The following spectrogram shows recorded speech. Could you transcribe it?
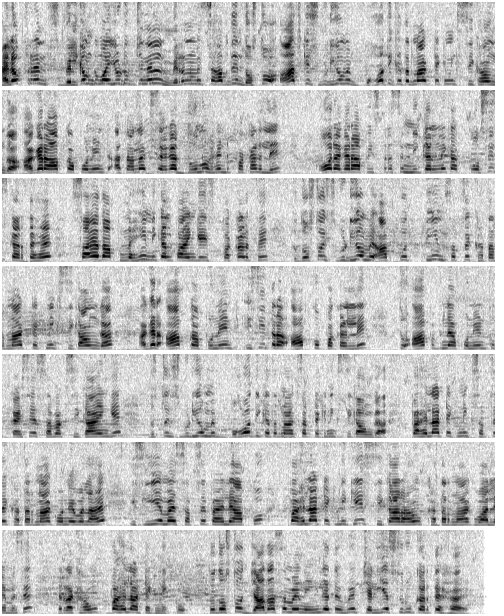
Hello friends welcome to my YouTube channel मेरा नाम साहब साहबुद्दीन दोस्तों, आज के इस वीडियो में बहुत ही खतरनाक टेक्निक सिखाऊँगा। अगर आपका अपोनेंट अचानक से अगर दोनों हैंड पकड़ ले और अगर आप इस तरह से निकलने का कोशिश करते हैं, शायद आप नहीं निकल पाएँगे इस पकड़ से। तो दोस्तों, इस वीडियो में आपको तीन सबसे खतरनाक टेक्निक सिखाऊँगा। अगर आपका अपोनेंट इसी तरह आपको पकड़ ले तो आप अपने अपोनेंट को कैसे सबक सिखाएँगे? दोस्तों, इस वीडियो में बहुत ही खतरनाक सब टेक्निक सिखाऊँगा। पहला टेक्निक सबसे खतरनाक होने वाला है, इसलिए मैं सबसे पहले आपको पहला टेक्निक ही सिखा रहा हूँ खतरनाक वाले में से, रखा हूँ पहला टेक्निक को। तो दोस्तों, ज़्यादा समय नहीं लेते हुए चलिए शुरू करते हैं।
